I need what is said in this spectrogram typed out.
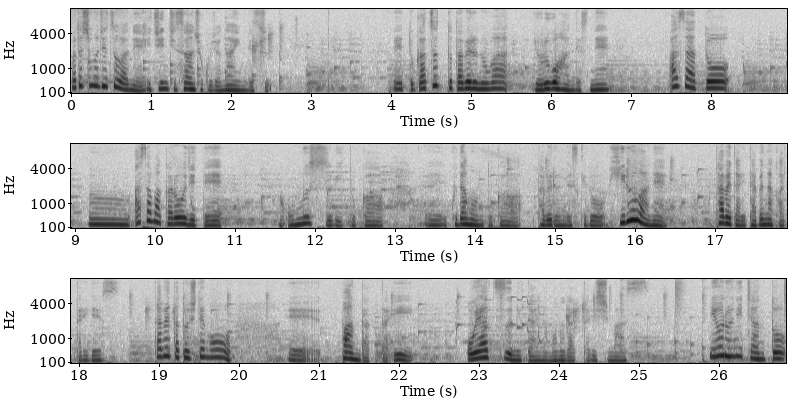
私も実はね1日3食じゃないんです。えっ、とガツッと食べるのが夜ご飯ですね。朝とうん朝はかろうじておむすびとか、えー、果物とか食べるんですけど昼はね食べたり食べなかったりです。食べたとしても、えー、パンだったりおやつみたいなものだったりします。夜にちゃんと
